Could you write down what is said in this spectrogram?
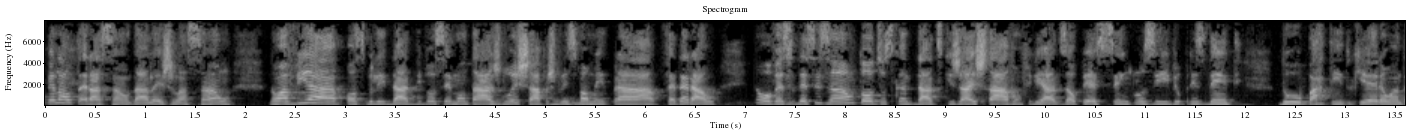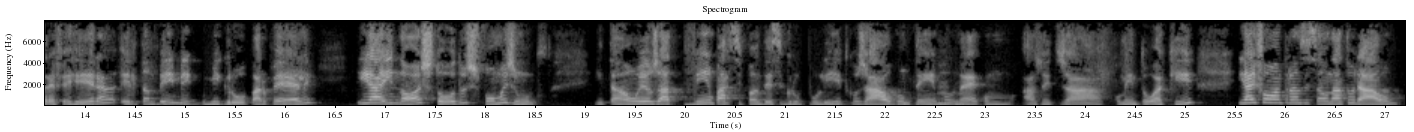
pela alteração da legislação, não havia a possibilidade de você montar as duas chapas, principalmente para federal. Então, houve essa decisão, todos os candidatos que já estavam filiados ao PSC, inclusive o presidente do partido, que era o André Ferreira, ele também migrou para o PL, e aí nós todos fomos juntos. Então, eu já vim participando desse grupo político já há algum tempo, uhum. né? Como a gente já comentou aqui. E aí foi uma transição natural.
